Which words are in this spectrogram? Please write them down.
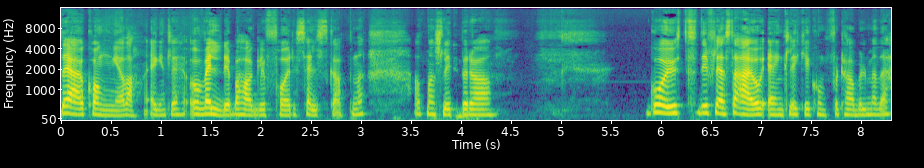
det er jo konge, da, egentlig. Og veldig behagelig for selskapene. At man slipper å gå ut. De fleste er jo egentlig ikke komfortable med det,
